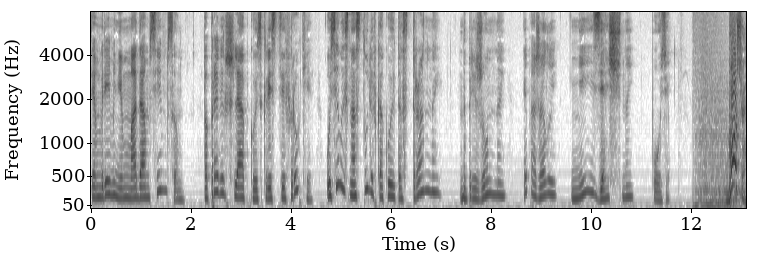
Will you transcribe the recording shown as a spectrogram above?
Тем временем мадам Симпсон, поправив шляпку и скрестив руки, уселась на стуле в какой-то странной, напряженной и, пожалуй, неизящной позе. «Боже!»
